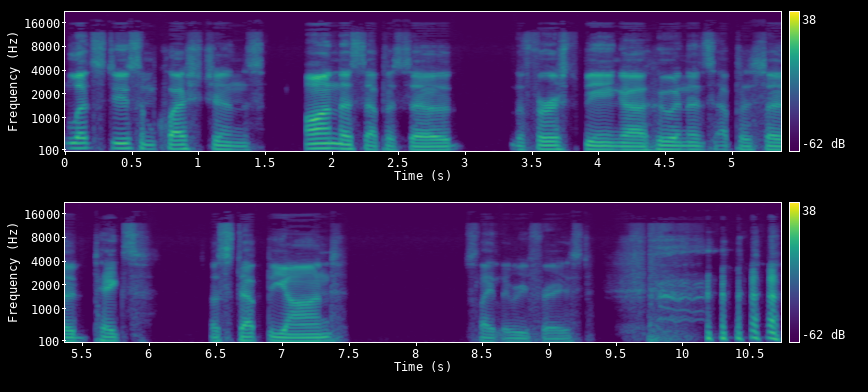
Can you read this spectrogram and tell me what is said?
let's do some questions on this episode. The first being uh, who in this episode takes a step beyond, slightly rephrased.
